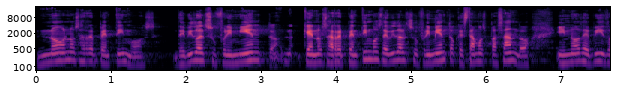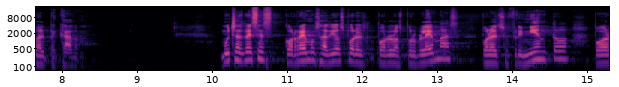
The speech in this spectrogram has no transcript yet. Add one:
no nos arrepentimos debido al sufrimiento, que nos arrepentimos debido al sufrimiento que estamos pasando y no debido al pecado. Muchas veces corremos a Dios por, por los problemas, por el sufrimiento, por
